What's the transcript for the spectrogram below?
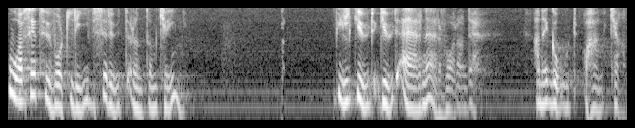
Oavsett hur vårt liv ser ut runt omkring. Vill Gud, Gud är närvarande. Han är god och han kan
